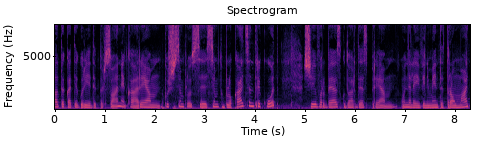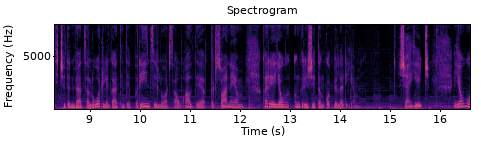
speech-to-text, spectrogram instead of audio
altă categorie de persoane care um, pur și simplu se simt blocați în trecut și vorbesc doar despre um, unele evenimente traumatice din viața lor legate de părinții lor sau alte persoane um, care i-au îngrijit în copilărie. Și aici eu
